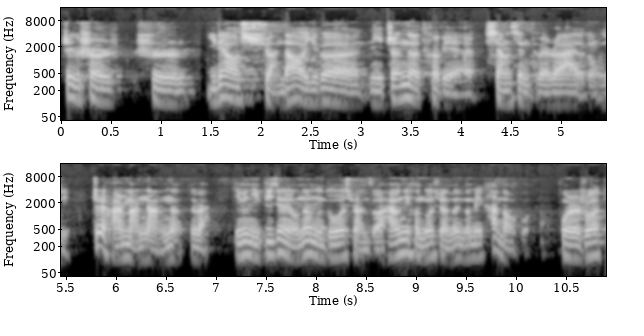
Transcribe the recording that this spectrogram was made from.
这个事儿是一定要选到一个你真的特别相信、特别热爱的东西。这还是蛮难的，对吧？因为你毕竟有那么多选择，还有你很多选择你都没看到过，或者说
